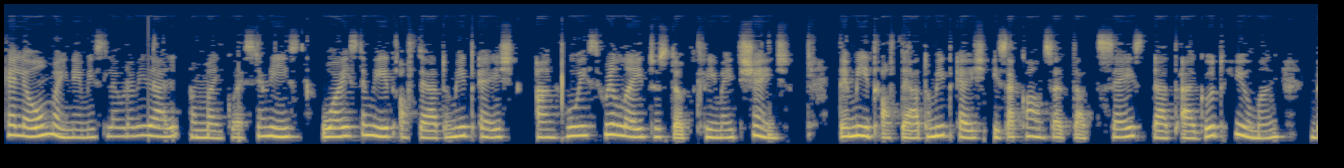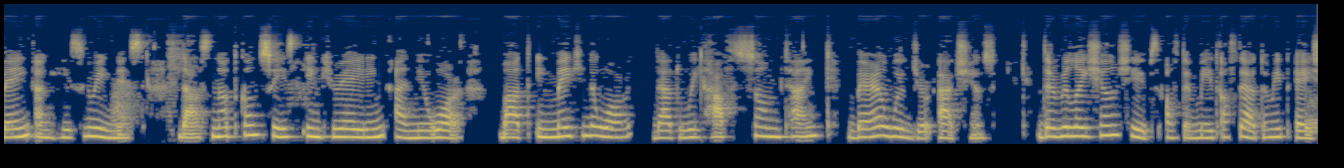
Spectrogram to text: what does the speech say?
Hello, my name is Laura Vidal, and my question is What is the myth of the atomic age and who is related to stop climate change? The myth of the atomic age is a concept that says that a good human being and his greatness does not consist in creating a new world, but in making the world that we have some time better with your actions. The relationships of the myth of the atomic age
